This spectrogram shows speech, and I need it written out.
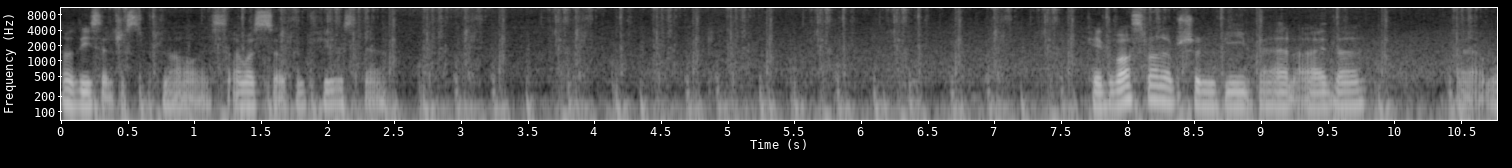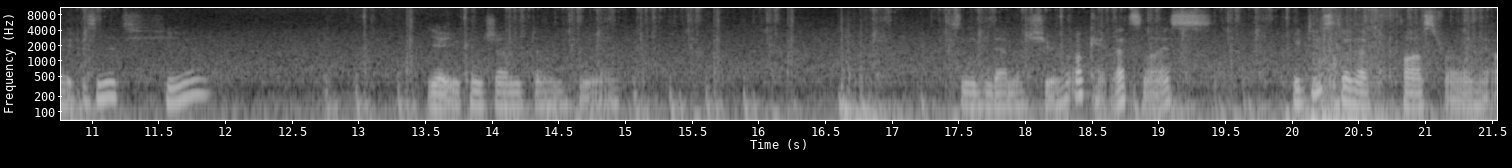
Oh, these are just flowers. I was so confused there. Okay, the boss run up shouldn't be bad either. Uh, wait, isn't it here? Yeah, you can jump down here. Doesn't even damage you. Okay, that's nice. We do still have fast rolling yeah,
